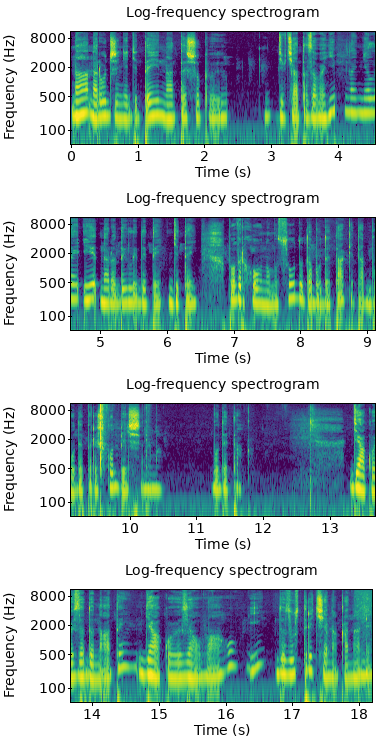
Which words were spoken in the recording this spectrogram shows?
на народження дітей, на те, щоб е, дівчата завагітніли і народили дітей. По Верховному суду, та буде так і так буде. Перешкод більше нема. Буде так. Дякую за донати, дякую за увагу і до зустрічі на каналі.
